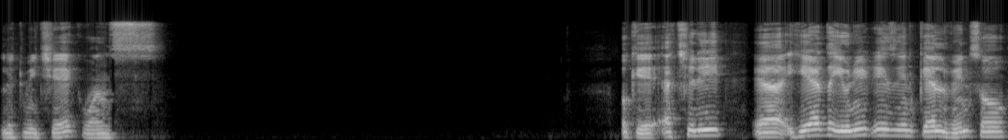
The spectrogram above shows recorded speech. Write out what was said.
Let me check once. Okay actually uh, here the unit is in kelvin. So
